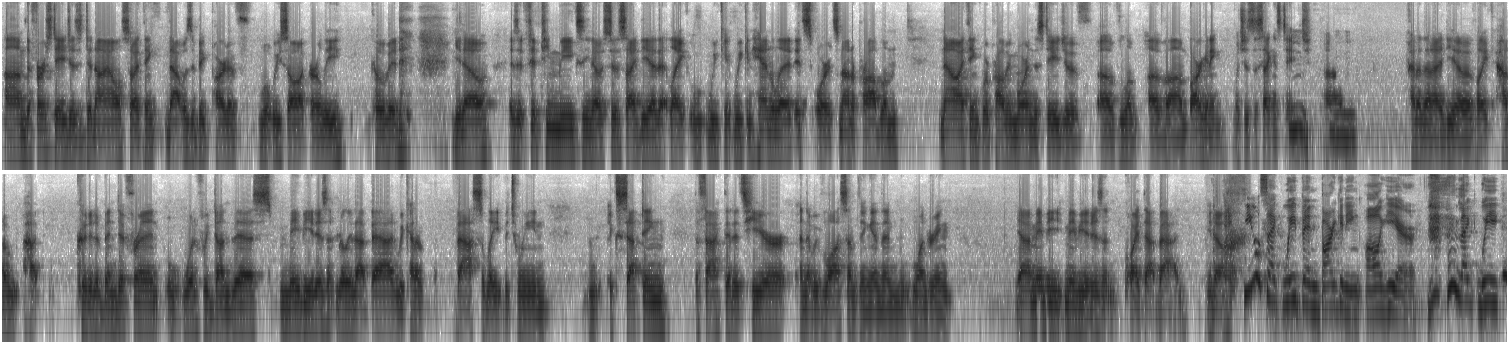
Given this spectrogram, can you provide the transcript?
Um, the first stage is denial, so I think that was a big part of what we saw early COVID. You know, is it 15 weeks? You know, so this idea that like we can we can handle it, it's or it's not a problem. Now I think we're probably more in the stage of of of um, bargaining, which is the second stage. Um, kind of that idea of like how do how could it have been different? What if we'd done this? Maybe it isn't really that bad. We kind of vacillate between accepting the fact that it's here and that we've lost something, and then wondering, yeah, maybe maybe it isn't quite that bad. You know, It feels like we've been bargaining all year. like we,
